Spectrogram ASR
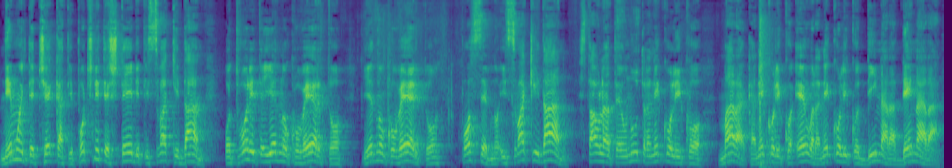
nemojte čekati, počnite štediti svaki dan, otvorite jednu kuvertu, jednu kuvertu posebno i svaki dan stavljate unutra nekoliko maraka, nekoliko eura, nekoliko dinara, denara,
